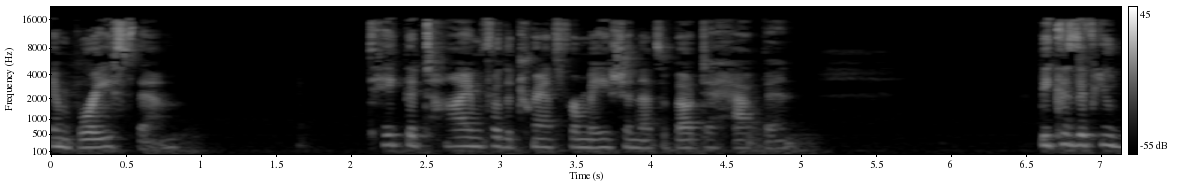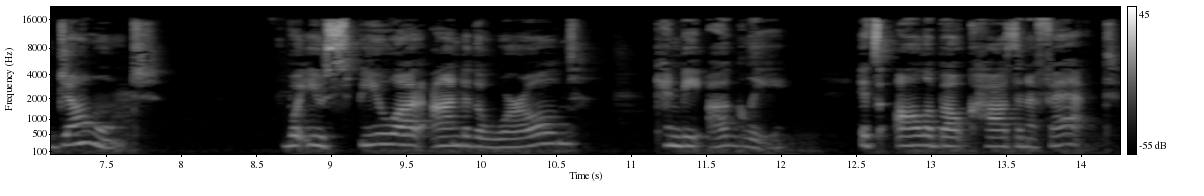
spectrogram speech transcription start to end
embrace them. Take the time for the transformation that's about to happen. Because if you don't, what you spew out onto the world can be ugly. It's all about cause and effect.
